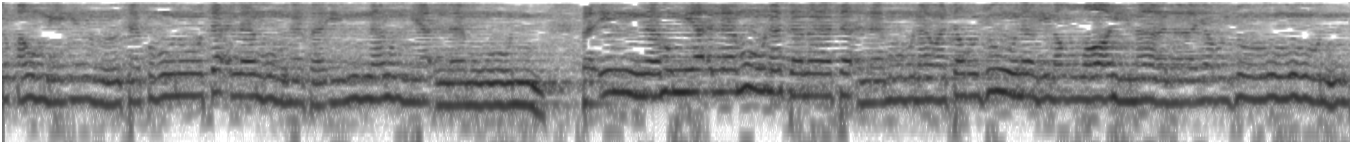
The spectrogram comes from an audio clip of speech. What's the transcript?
القوم إن تكونوا تألمون فإنهم يألمون فإنهم يألمون كما تألمون وترجون من الله ما لا يرجون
